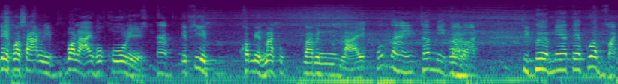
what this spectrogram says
เลขภาษานี่บ่หลายหกคู่นี่ครับ FC คอมเมนต์มาทุกว่ามันหลาย ผมก็ให้ทำนี่ตลอดสิเพิ่มแน่แต่ความฝัน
